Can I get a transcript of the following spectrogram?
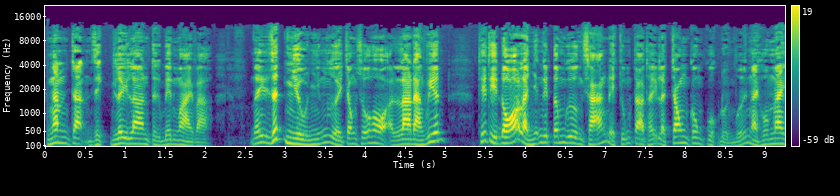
ngăn chặn dịch lây lan từ bên ngoài vào. Đấy, rất nhiều những người trong số họ là đảng viên. Thế thì đó là những cái tấm gương sáng để chúng ta thấy là trong công cuộc đổi mới ngày hôm nay,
